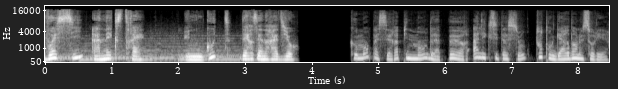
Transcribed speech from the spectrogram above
Voici un extrait, une goutte d'Airzen Radio. Comment passer rapidement de la peur à l'excitation tout en gardant le sourire?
